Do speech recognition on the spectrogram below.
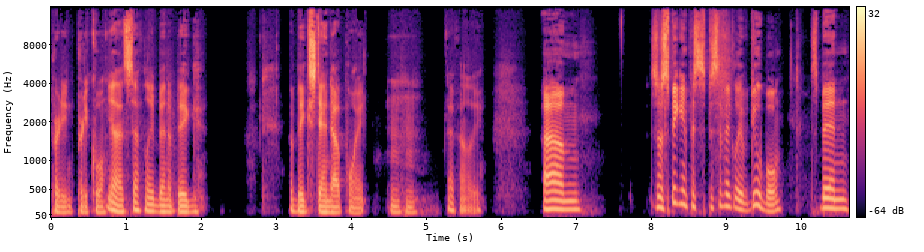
pretty pretty cool. Yeah, it's definitely been a big, a big standout point. Mm-hmm. Definitely. Um, so speaking specifically of Doable, it's been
